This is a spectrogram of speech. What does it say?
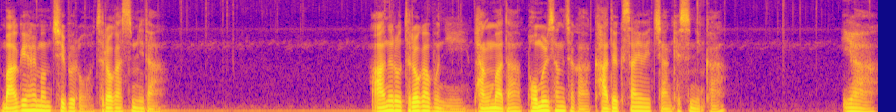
마귀 할멈 집으로 들어갔습니다. 안으로 들어가 보니 방마다 보물 상자가 가득 쌓여 있지 않겠습니까? 이야,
